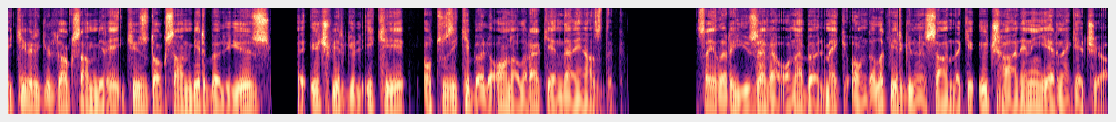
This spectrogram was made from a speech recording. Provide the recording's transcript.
2,91'i 291 bölü 100 ve 3,2'yi 32 bölü 10 olarak yeniden yazdık. Sayıları 100'e ve 10'a bölmek, ondalık virgülünün sağındaki 3 hanenin yerine geçiyor.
